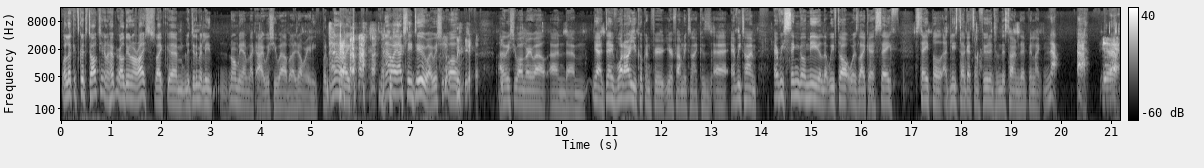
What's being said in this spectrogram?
well, look, it's good to talk to you, and I hope you're all doing all right. Like, um, legitimately, normally I'm like, I wish you well, but I don't really. But now I, now I actually do. I wish you all. I wish you all very well. And um, yeah, Dave, what are you cooking for your family tonight? Because uh, every time, every single meal that we've thought was like a safe staple, at least I'll get some food into them this time. They've been like, nah, ah, Yeah.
